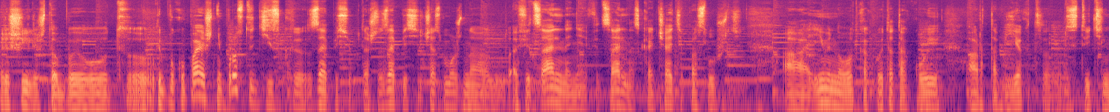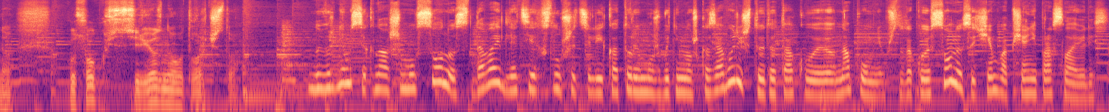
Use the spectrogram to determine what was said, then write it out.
решили, чтобы вот э, ты покупаешь не просто диск с записью, потому что запись сейчас можно официально, неофициально скачать и послушать, а именно вот какой-то такой арт-объект, действительно кусок серьезного творчества. Ну, вернемся к нашему Сонус. Давай для тех слушателей, которые, может быть, немножко забыли, что это такое, напомним, что такое Сонус и чем вообще они прославились.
